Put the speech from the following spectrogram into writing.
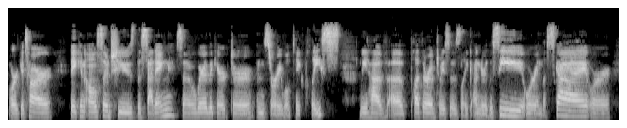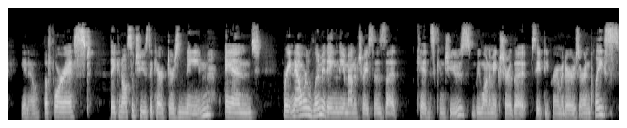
or guitar. They can also choose the setting. So where the character and the story will take place. We have a plethora of choices like under the sea or in the sky or, you know, the forest. They can also choose the character's name and right now we're limiting the amount of choices that kids can choose. We want to make sure that safety parameters are in place,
